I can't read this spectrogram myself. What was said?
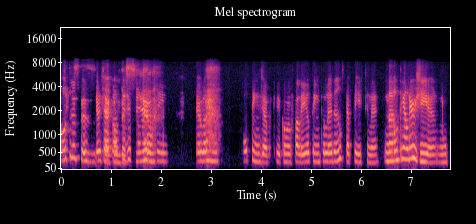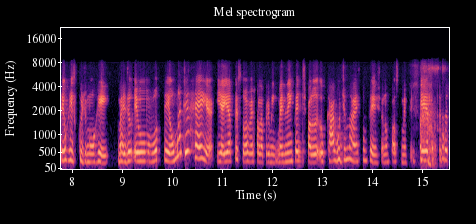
Outras coisas eu que aconteciam. Assim, eu gosto muito assim, já, porque como eu falei, eu tenho intolerância a peixe, né? Não tenho alergia, não tenho risco de morrer, mas eu, eu vou ter uma diarreia. E aí a pessoa vai falar pra mim, mas nem peixe fala, eu cago demais com peixe, eu não posso comer peixe. E aí a pessoa?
